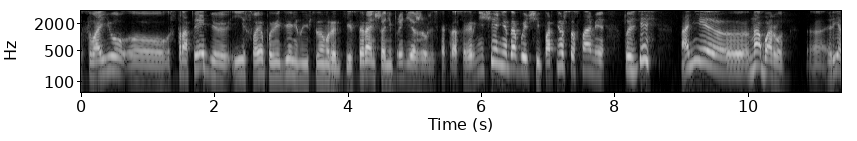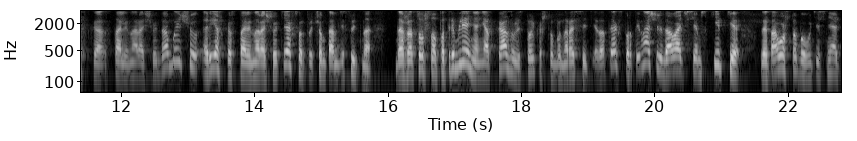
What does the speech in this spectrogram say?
свою стратегию и свое поведение на нефтяном рынке. Если раньше они придерживались как раз ограничения добычи и партнерства с нами, то здесь они, наоборот, резко стали наращивать добычу, резко стали наращивать экспорт, причем там действительно даже от собственного потребления они отказывались только, чтобы нарастить этот экспорт, и начали давать всем скидки для того, чтобы вытеснять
